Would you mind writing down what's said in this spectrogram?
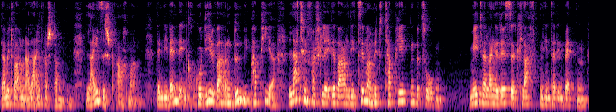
Damit waren alle einverstanden. Leise sprach man, denn die Wände im Krokodil waren dünn wie Papier, Lattenverschläge waren die Zimmer mit Tapeten bezogen. Meterlange Risse klafften hinter den Betten,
